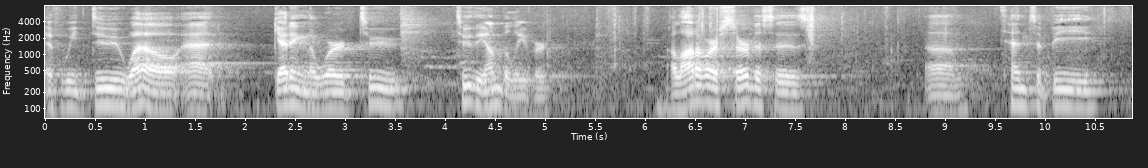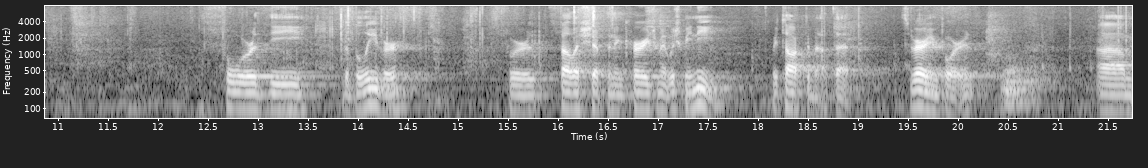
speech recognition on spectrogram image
if we do well at getting the word to to the unbeliever a lot of our services um, tend to be for the, the believer, for fellowship and encouragement, which we need. We talked about that. It's very important. Um,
